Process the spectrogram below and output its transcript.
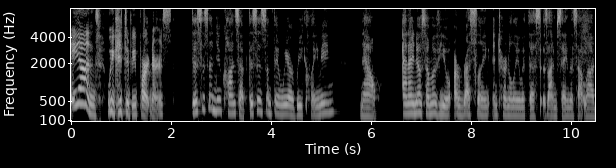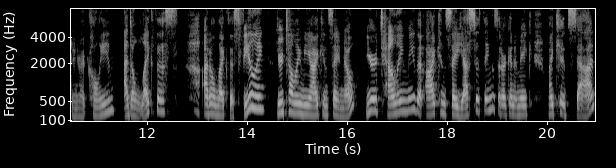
and we get to be partners this is a new concept. This is something we are reclaiming now. And I know some of you are wrestling internally with this as I'm saying this out loud. And you're like, Colleen, I don't like this. I don't like this feeling. You're telling me I can say no. You're telling me that I can say yes to things that are going to make my kids sad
